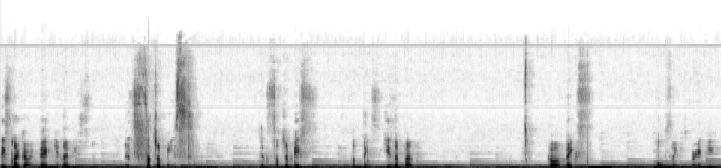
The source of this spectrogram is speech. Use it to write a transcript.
there's no going back. You know, it's such a mess. It's such a mess to put things together, but God makes all things brand new.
